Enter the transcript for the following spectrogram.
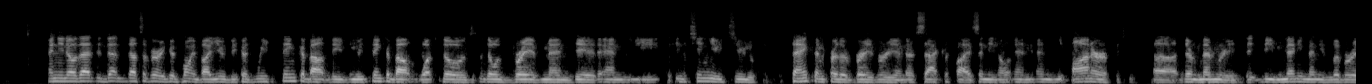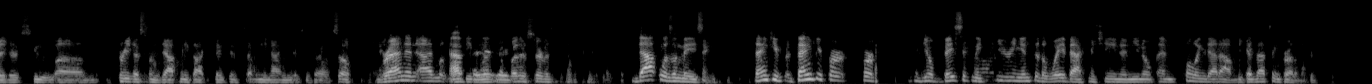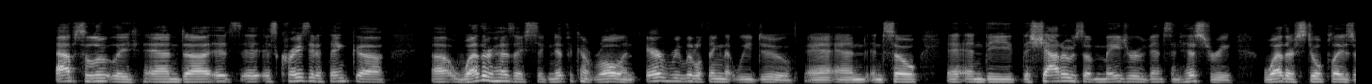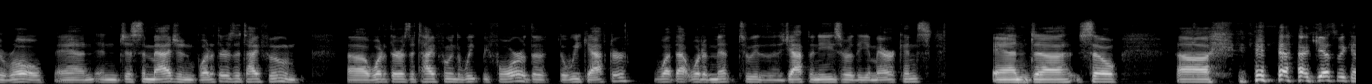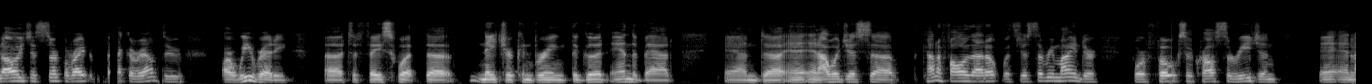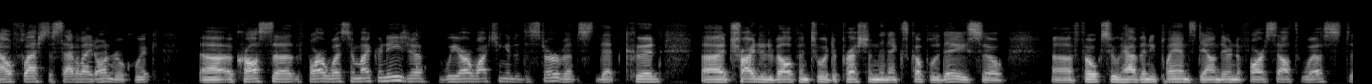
And you know that, that that's a very good point by you because we think about these, we think about what those those brave men did, and we continue to thank them for their bravery and their sacrifice, and you know, and and we honor uh, their memory, the, the many many liberators who um, freed us from Japanese occupation 79 years ago. So, Brandon, I look at the Weather Service. That was amazing. Thank you for thank you for for you know basically peering into the Wayback Machine and you know and pulling that out because that's incredible. Absolutely, and uh, it's it's crazy to think uh, uh, weather has a significant role in every little thing that we do, and and, and so and the the shadows of major events in history, weather still plays a role. And and just imagine what if there's a typhoon? Uh, what if there was a typhoon the week before, or the the week after? What that would have meant to either the Japanese or the Americans, and uh, so. Uh, I guess we can always just circle right back around to, are we ready? Uh, to face what uh, nature can bring, the good and the bad. And uh, and, and I would just uh, kind of follow that up with just a reminder for folks across the region. And, and I'll flash the satellite on real quick. uh, across uh, the far western Micronesia, we are watching a disturbance that could try to develop into a depression the next couple of days. So, folks who have any plans down there in the far southwest,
